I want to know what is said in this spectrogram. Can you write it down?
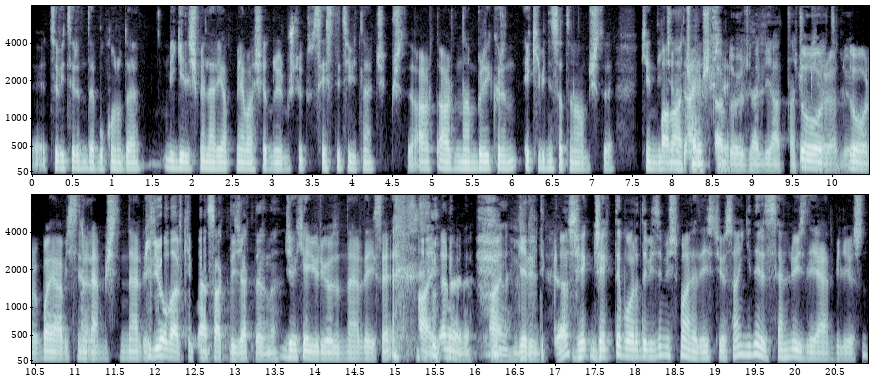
E, Twitter'ın da bu konuda bir gelişmeler yapmaya başladığını duyurmuştuk. Sesli tweetler çıkmıştı. Art, ardından Breaker'ın ekibini satın almıştı. Kendi Bana açmamışlardı o özelliği hatta çok doğru, iyi hatırlıyorum. Doğru bayağı bir sinirlenmiştin neredeyse. Biliyorlar kimden saklayacaklarını. Jack'e yürüyordun neredeyse. Aynen öyle. Aynen gerildik biraz. Jack, Jack de bu arada bizim Üsmale'de istiyorsan gideriz. Sen Louis'li yani biliyorsun.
